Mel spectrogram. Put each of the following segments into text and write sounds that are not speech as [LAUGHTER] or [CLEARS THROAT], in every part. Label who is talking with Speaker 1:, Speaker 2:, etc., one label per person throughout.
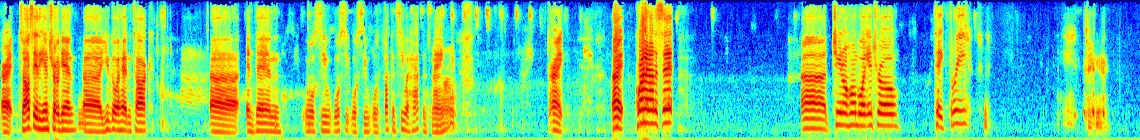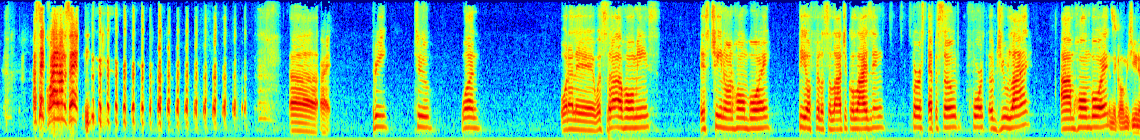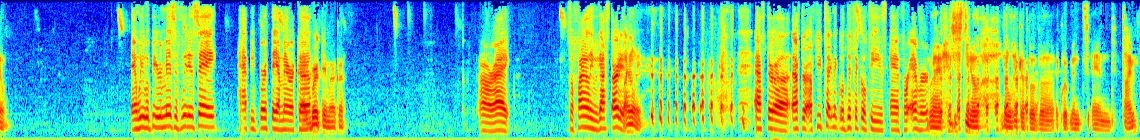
Speaker 1: All right, so I'll say the intro again. Uh, you go ahead and talk, uh, and then we'll see. We'll see. We'll see. We'll fucking see what happens, man.
Speaker 2: All right.
Speaker 1: All right, all right. Quiet on the set. Uh, Chino homeboy intro. Take three. I said quiet on the set. [LAUGHS] [LAUGHS] uh, all right. Three, two, one. Orale, what's up, homies? It's Chino and Homeboy, Theophilosologicalizing. First episode, 4th of July. I'm Homeboy,
Speaker 2: And they call me Chino.
Speaker 1: and we would be remiss if we didn't say Happy Birthday, America.
Speaker 2: Happy birthday, America.
Speaker 1: All right. So finally, we got started
Speaker 2: Finally. [LAUGHS]
Speaker 1: after uh, after a few technical difficulties and forever.
Speaker 2: Right. [LAUGHS] Just, you know, a little hiccup of uh, equipment and time.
